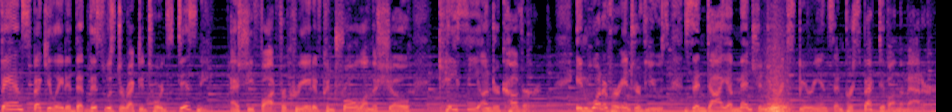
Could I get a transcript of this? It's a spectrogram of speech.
Fans speculated that this was directed towards Disney, as she fought for creative control on the show K.C. Undercover. In one of her interviews, Zendaya mentioned her experience and perspective on the matter.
